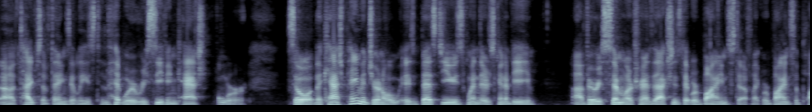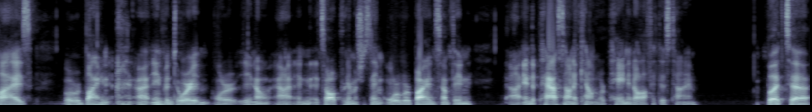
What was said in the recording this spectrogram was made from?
uh, types of things at least, that we're receiving cash for. So the cash payment journal is best used when there's going to be uh, very similar transactions that we're buying stuff, like we're buying supplies or we're buying uh, inventory, or you know, uh, and it's all pretty much the same. Or we're buying something uh, in the past on account and we're paying it off at this time. But uh,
